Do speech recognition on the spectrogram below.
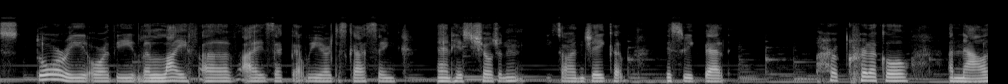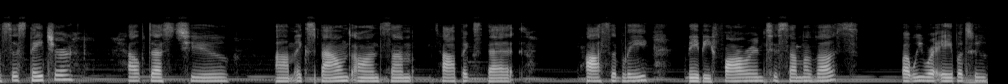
story or the, the life of Isaac that we are discussing and his children, Esau and Jacob, this week, that her critical analysis nature helped us to um, expound on some topics that possibly may be foreign to some of us, but we were able to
